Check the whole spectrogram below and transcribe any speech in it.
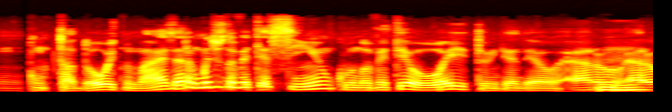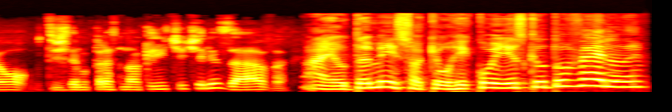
um computador e tudo mais, era o Windows 95, 98, entendeu? Era, o- Hum. era o sistema operacional que a gente utilizava. Ah, eu também, só que eu reconheço que eu tô velho, né?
